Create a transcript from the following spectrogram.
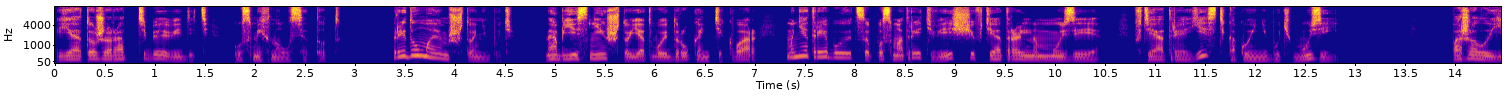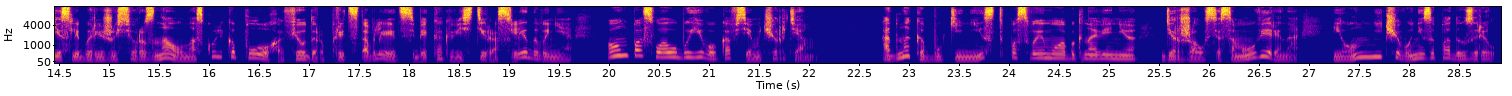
«Я тоже рад тебя видеть», — усмехнулся тот. «Придумаем что-нибудь. Объясни, что я твой друг-антиквар. Мне требуется посмотреть вещи в театральном музее. В театре есть какой-нибудь музей?» Пожалуй, если бы режиссер знал, насколько плохо Федор представляет себе, как вести расследование, он послал бы его ко всем чертям. Однако букинист по своему обыкновению держался самоуверенно, и он ничего не заподозрил.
